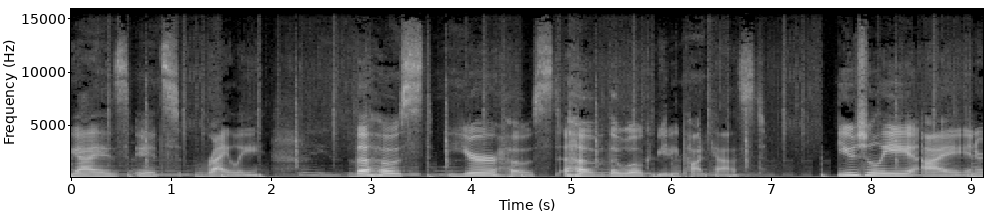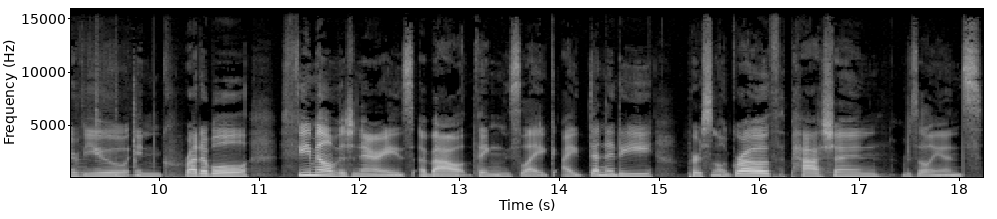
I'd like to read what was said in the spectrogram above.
guys, it's Riley, the host, your host of the Woke Beauty Podcast. Usually, I interview incredible female visionaries about things like identity, personal growth, passion, resilience.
